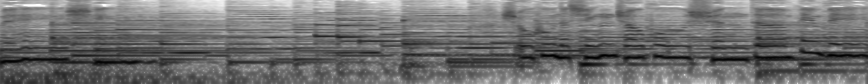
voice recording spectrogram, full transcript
没醒。守护那心照不宣的秘密，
